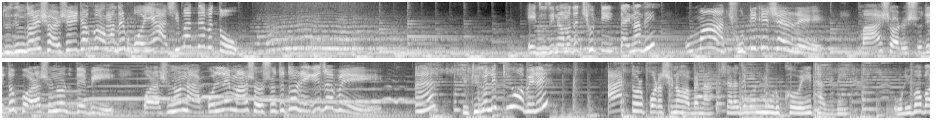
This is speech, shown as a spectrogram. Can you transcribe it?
দুদিন ধরে সরস্বতী ঠাকুর আমাদের বইয়ে আশীর্বাদ দেবে তো। এই দুদিন আমাদের ছুটি তাই না দি? উমা ছুটি কিসের রে? মা সরস্বতী তো পড়াশুনোর দেবী। পড়াশুনো না করলে মা সরস্বতী তো রেগে যাবে। হ্যাঁ রেগে গেলে কি হবে রে? আর তোর পড়াশোনা হবে না সারা জীবন মূর্খ হয়েই থাকবি। ওরে বাবা,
